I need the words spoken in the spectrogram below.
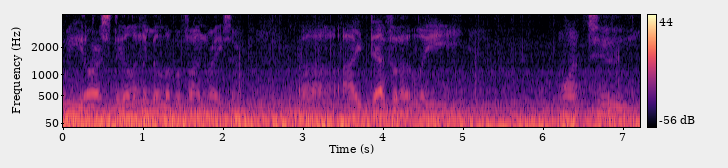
we are still in the middle of a fundraiser. Uh, I definitely want to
